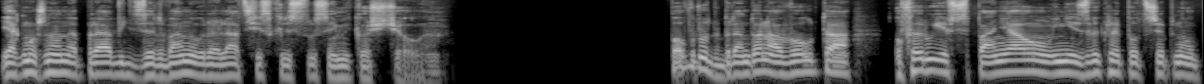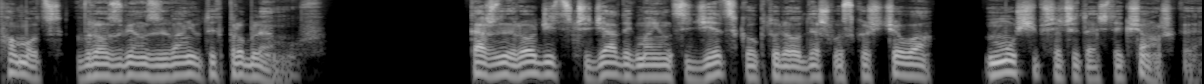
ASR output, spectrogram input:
Jak można naprawić zerwaną relację z Chrystusem i Kościołem? Powrót Brandona Wołta oferuje wspaniałą i niezwykle potrzebną pomoc w rozwiązywaniu tych problemów. Każdy rodzic czy dziadek mający dziecko, które odeszło z kościoła, musi przeczytać tę książkę.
